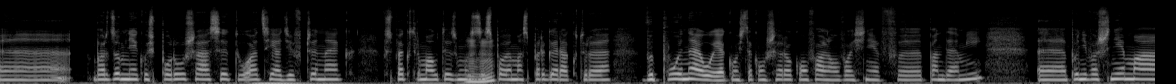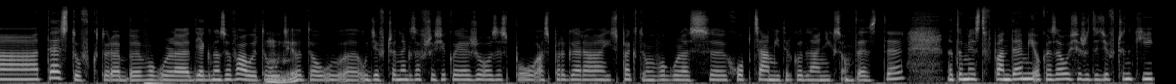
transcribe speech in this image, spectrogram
e, bardzo mnie jakoś porusza sytuacja dziewczynek spektrum autyzmu z Mhm. zespołem Aspergera, które wypłynęły jakąś taką szeroką falą właśnie w e, pandemii, e, ponieważ nie ma testów, które by w ogóle diagnozowały to, u, Mhm. to u, u dziewczynek. Zawsze się kojarzyło zespół Aspergera i spektrum w ogóle z chłopcami, tylko dla nich są testy. Natomiast w pandemii okazało się, że te dziewczynki,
